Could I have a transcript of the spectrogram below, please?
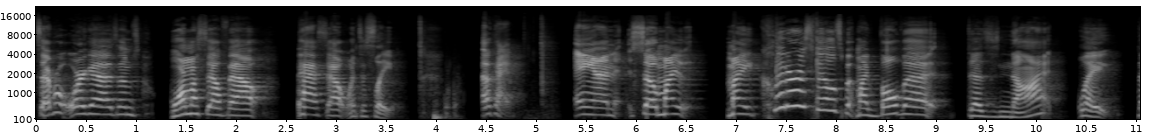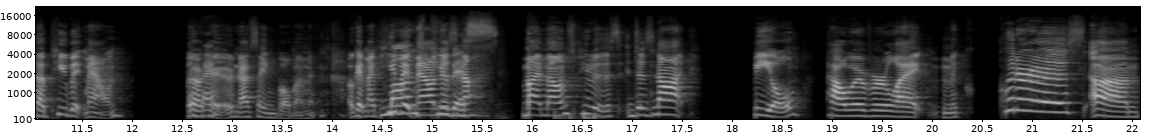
several orgasms, wore myself out, passed out, went to sleep. Okay. And so my my clitoris feels, but my vulva does not, like the pubic mound. Okay, Okay. I'm not saying vulva. Okay, my pubic Mons mound does not my mons pubis does not feel. However, like my clitoris, um,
